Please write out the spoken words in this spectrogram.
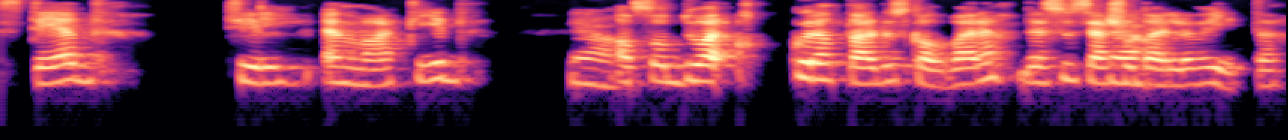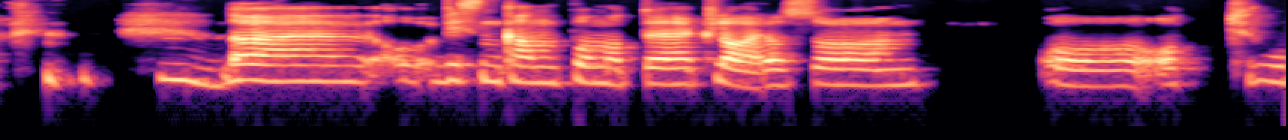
sted til enhver tid. Ja. Altså, du er akkurat der du skal være. Det syns jeg er så Ja. deilig å vite. Mm. Da, hvis en kan på en måte klare oss å, å, å tro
